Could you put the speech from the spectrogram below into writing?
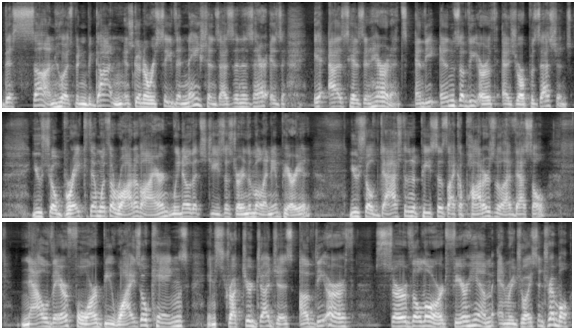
this son who has been begotten, is going to receive the nations as, his, as his inheritance, and the ends of the earth as your possessions. You shall break them with a rod of iron. We know that's Jesus during the millennium period. You shall dash them to pieces like a potter's vessel. Now, therefore, be wise, O kings, instruct your judges of the earth, serve the Lord, fear him, and rejoice and tremble.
